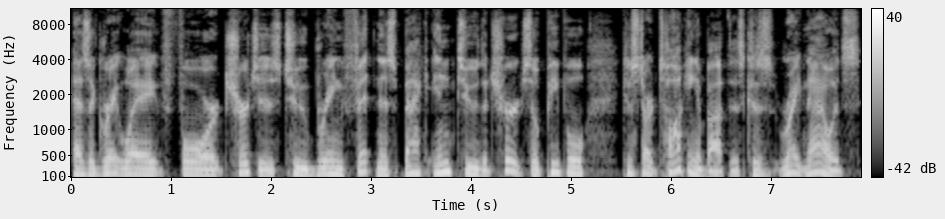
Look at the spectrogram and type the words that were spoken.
as a great way for churches to bring fitness back into the church so people can start talking about this. Because right now it's,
